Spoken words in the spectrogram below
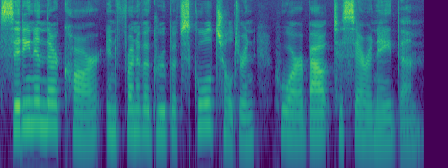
sitting in their car in front of a group of school children who are about to serenade them.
